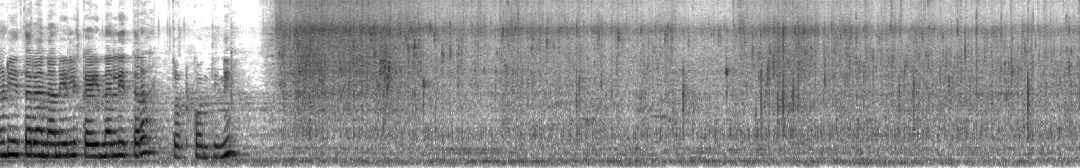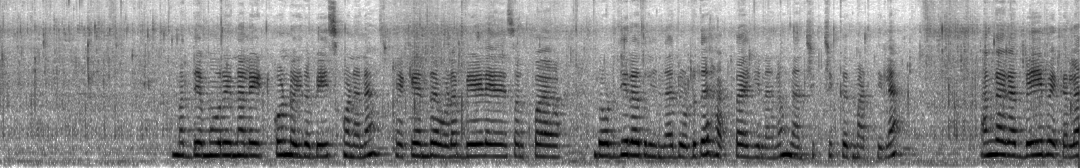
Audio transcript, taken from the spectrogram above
ನೋಡಿ ಈ ಥರ ನಾನು ಇಲ್ಲಿ ಕೈನಲ್ಲಿ ಈ ಥರ ತೊಟ್ಕೊತೀನಿ. ಮಧ್ಯೆ ಮೂರಿನಲ್ಲೇ ಇಟ್ಕೊಂಡು ಇದು ಬೇಯಿಸ್ಕೊಳ್ಳೋಣ ಯಾಕೆಂದರೆ ಒಳ ಬೇಳೆ ಸ್ವಲ್ಪ ದೊಡ್ಡದಿರೋದ್ರಿಂದ ದೊಡ್ಡದೇ ಹಾಕ್ತಾ ಇದ್ದೀನಿ ನಾನು. ನಾನು ಚಿಕ್ಕ ಚಿಕ್ಕದು ಮಾಡ್ತಿಲ್ಲ. ಹಂಗಾಗಿ ಅದು ಬೇಯಬೇಕಲ್ಲ?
